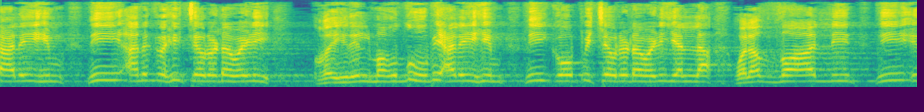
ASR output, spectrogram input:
അലൈഹിം. നീ അനുഗ്രഹിച്ചവരുടെ വഴി അലൈഹിം. നീ കോപ്പിച്ചവരുടെ വഴിയല്ല. നീ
